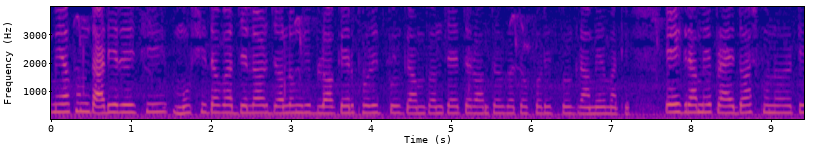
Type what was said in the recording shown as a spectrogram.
আমি এখন দাঁড়িয়ে রয়েছি মুর্শিদাবাদ জেলার জলঙ্গি ব্লকের ফরিদপুর গ্রাম পঞ্চায়েতের অন্তর্গত ফরিদপুর গ্রামের মাঠে। এই গ্রামে প্রায় দশ পনেরোটি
